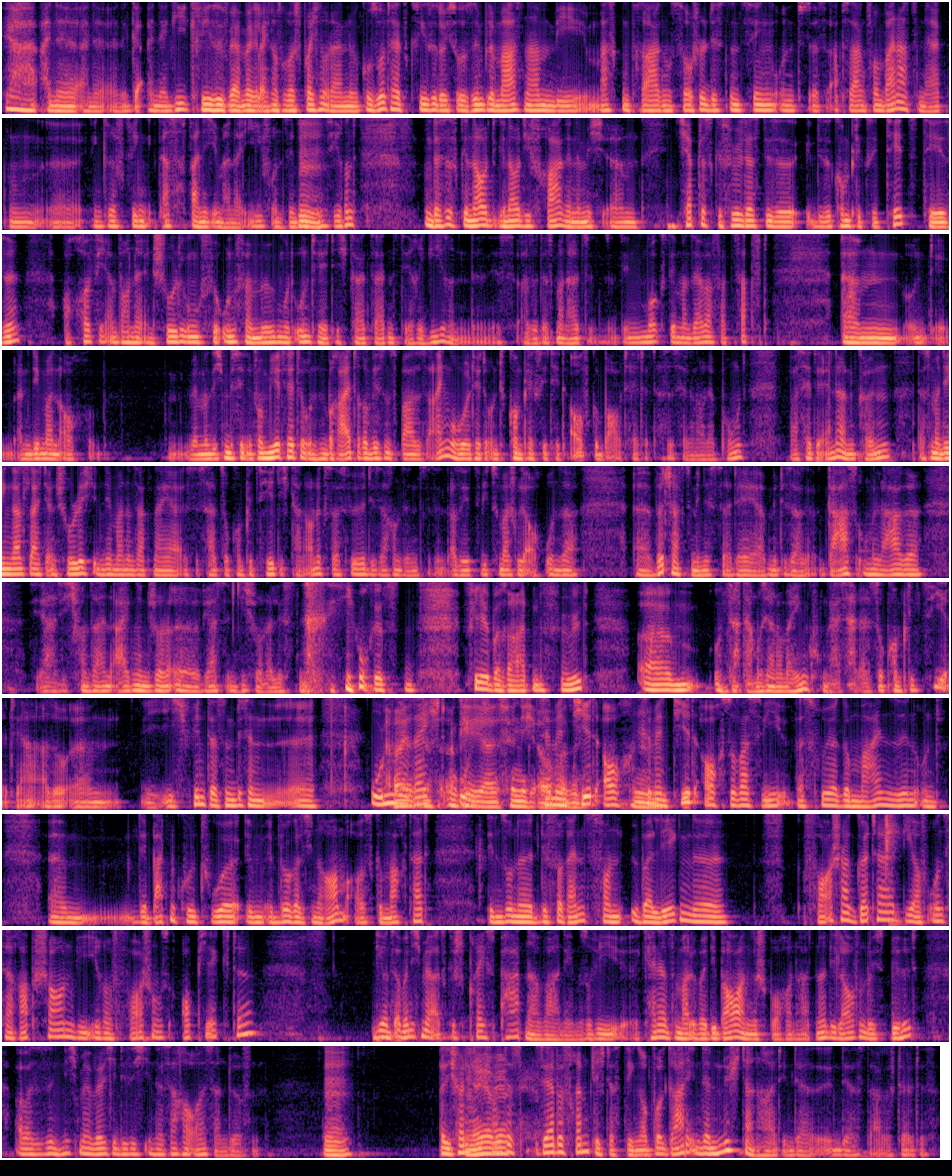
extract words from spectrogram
ja, eine, eine, eine Energiekrise, werden wir gleich noch drüber sprechen, oder eine Gesundheitskrise durch so simple Maßnahmen wie Masken tragen, Social Distancing und das Absagen von Weihnachtsmärkten äh, in den Griff kriegen, das fand ich immer naiv und simplifizierend. Mhm. Und das ist genau, genau die Frage, nämlich ähm, ich habe das Gefühl, dass diese, diese Komplexitätsthese auch häufig einfach eine Entschuldigung für Unvermögen und Untätigkeit seitens der Regierenden ist. Also dass man halt den Murks, den man selber verzapft, ähm, und an dem man auch wenn man sich ein bisschen informiert hätte und eine breitere Wissensbasis eingeholt hätte und Komplexität aufgebaut hätte, das ist ja genau der Punkt, was hätte ändern können, dass man den ganz leicht entschuldigt, indem man dann sagt, naja, es ist halt so kompliziert, ich kann auch nichts dafür, die Sachen sind, sind also jetzt wie zum Beispiel auch unser äh, Wirtschaftsminister, der ja mit dieser Gasumlage ja, sich von seinen eigenen, äh, wie heißt es, nicht Journalisten, Juristen fehlberaten fühlt ähm, und sagt, da muss ich ja nochmal hingucken, das ist halt alles so kompliziert, ja. Also ähm, ich finde das ein bisschen äh, ungerecht. Das, okay, ja, das finde ich auch. Zementiert also, auch, hm. zementiert auch sowas wie, was früher Gemeinsinn und ähm, Debattenkultur im, im bürgerlichen Raum ausgemacht hat, in so eine Differenz von überlegene Forschergötter, die auf uns herabschauen wie ihre Forschungsobjekte die uns aber nicht mehr als Gesprächspartner wahrnehmen, so wie Kenneth mal über die Bauern gesprochen hat. Ne? Die laufen durchs Bild, aber sie sind nicht mehr welche, die sich in der Sache äußern dürfen. Mhm. Also ich fand, ja, ich fand das sehr befremdlich, das Ding, obwohl gerade in der Nüchternheit, in der, in der es dargestellt ist.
